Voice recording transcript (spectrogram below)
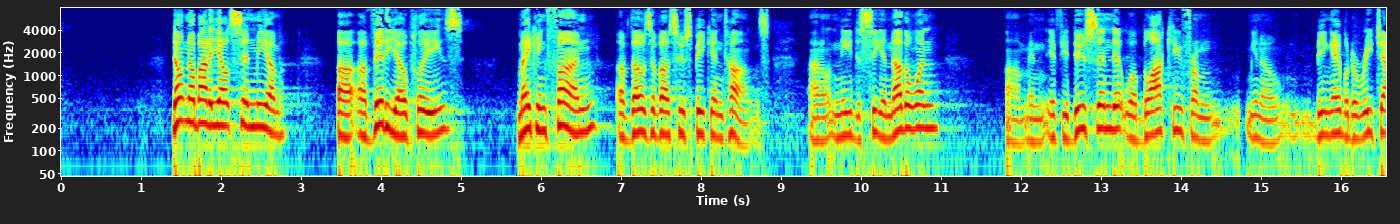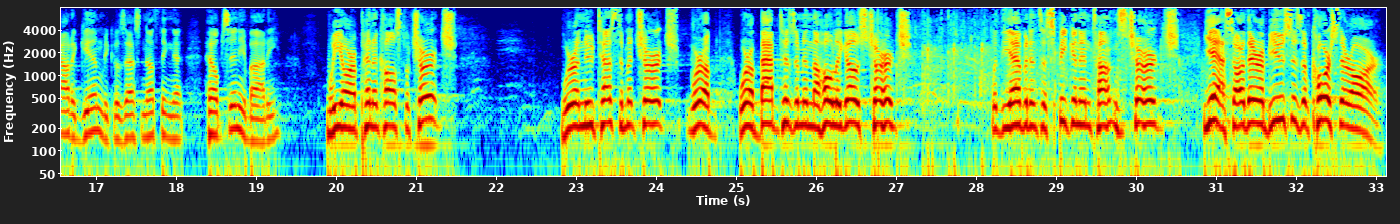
Don't nobody else send me a, a, a video, please, making fun of those of us who speak in tongues. I don't need to see another one. Um, and if you do send it, we'll block you from, you know, being able to reach out again because that's nothing that helps anybody. We are a Pentecostal church. We're a New Testament church. We're a, we're a baptism in the Holy Ghost church with the evidence of speaking in tongues church. Yes, are there abuses? Of course there are.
